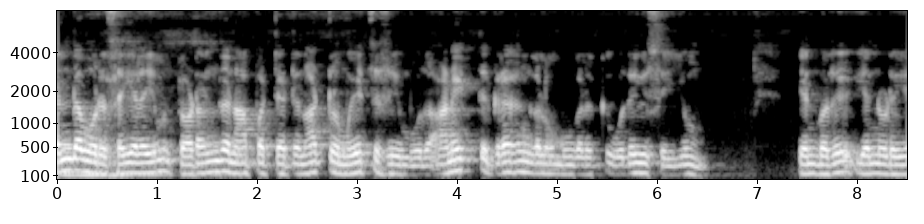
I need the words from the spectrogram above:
எந்த ஒரு செயலையும் தொடர்ந்து நாற்பத்தெட்டு நாட்கள் முயற்சி செய்யும்போது அனைத்து கிரகங்களும் உங்களுக்கு உதவி செய்யும் என்பது என்னுடைய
